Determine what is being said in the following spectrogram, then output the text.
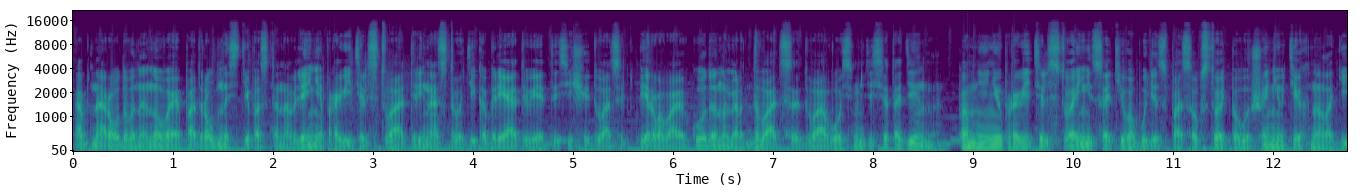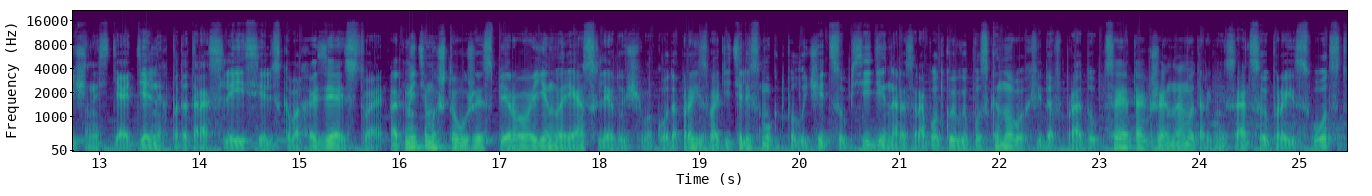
Обнародованы новые подробности постановления правительства 13 декабря 2021 года номер 2281. По мнению правительства, инициатива будет способствовать повышению технологичности отдельных подотраслей сельского хозяйства. Отметим, что уже с 1 января следующего года производители производители смогут получить субсидии на разработку и выпуск новых видов продукции, а также на модернизацию производств.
